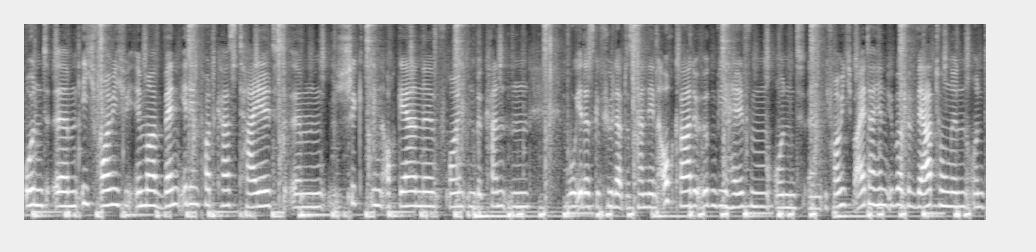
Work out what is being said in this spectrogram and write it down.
Und ähm, ich freue mich wie immer, wenn ihr den Podcast teilt. Ähm, schickt ihn auch gerne Freunden, Bekannten, wo ihr das Gefühl habt, das kann denen auch gerade irgendwie helfen. Und ähm, ich freue mich weiterhin über Bewertungen und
